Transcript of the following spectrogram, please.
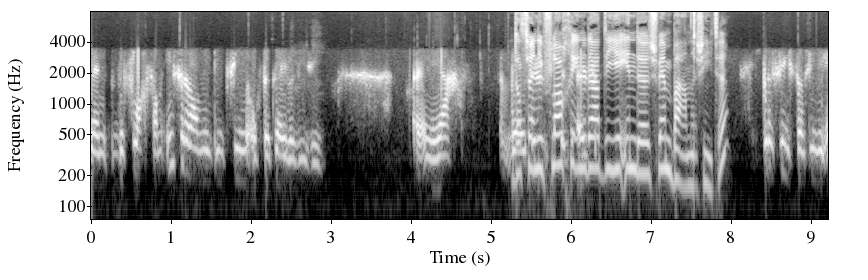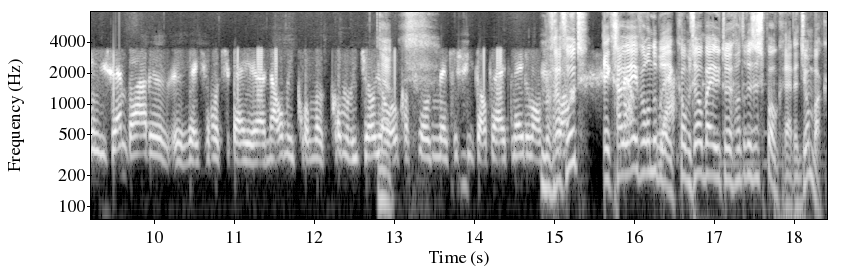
men de vlag van Israël niet liet zien op de televisie. ja, dat zijn die vlaggen inderdaad die je in de zwembanen ziet, hè? Precies, dan zie je in die zwembaden, uh, weet je wat je bij uh, Naomi Kromowidjojo ja. ook al zo netjes ziet altijd, Nederland. Mevrouw Voet, ik ga nou, u even onderbreken. Ja. Ik kom zo bij u terug, want er is een spookrijder. John Bak.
